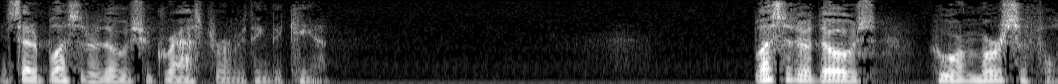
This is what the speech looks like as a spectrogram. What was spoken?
instead of blessed are those who grasp for everything they can. Blessed are those who are merciful,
